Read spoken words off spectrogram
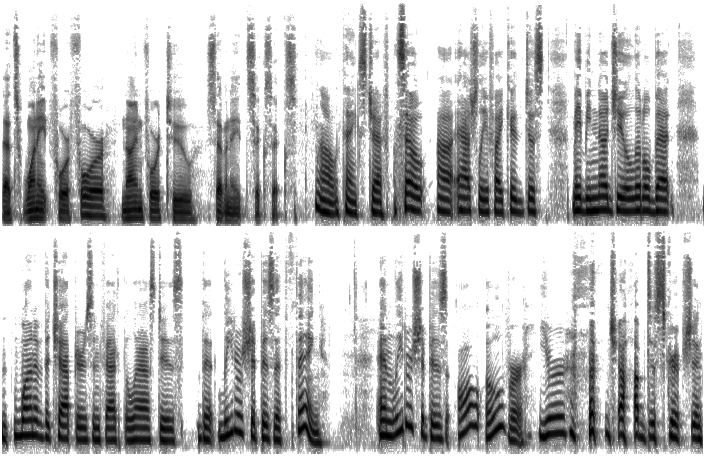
That's 1 942 7866. Oh, thanks, Jeff. So, uh, Ashley, if I could just maybe nudge you a little bit. One of the chapters, in fact, the last is that leadership is a thing. And leadership is all over your job description.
